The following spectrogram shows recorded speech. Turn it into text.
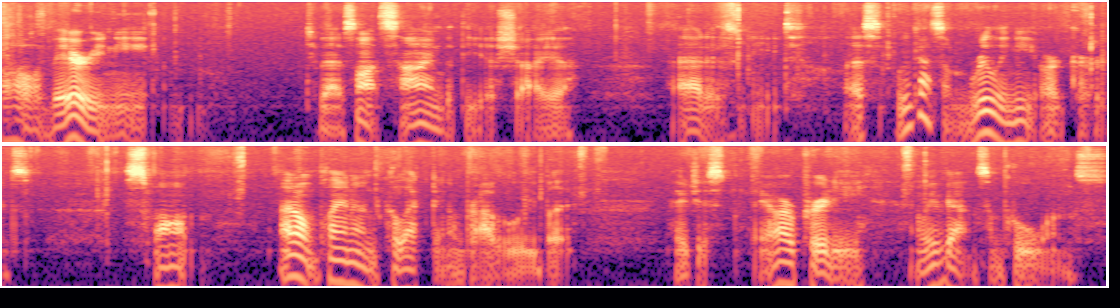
Oh, very neat. Too bad it's not signed with the Ashaya. That is neat. That's we got some really neat art cards. Swamp. I don't plan on collecting them probably, but they just they are pretty, and we've gotten some cool ones.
